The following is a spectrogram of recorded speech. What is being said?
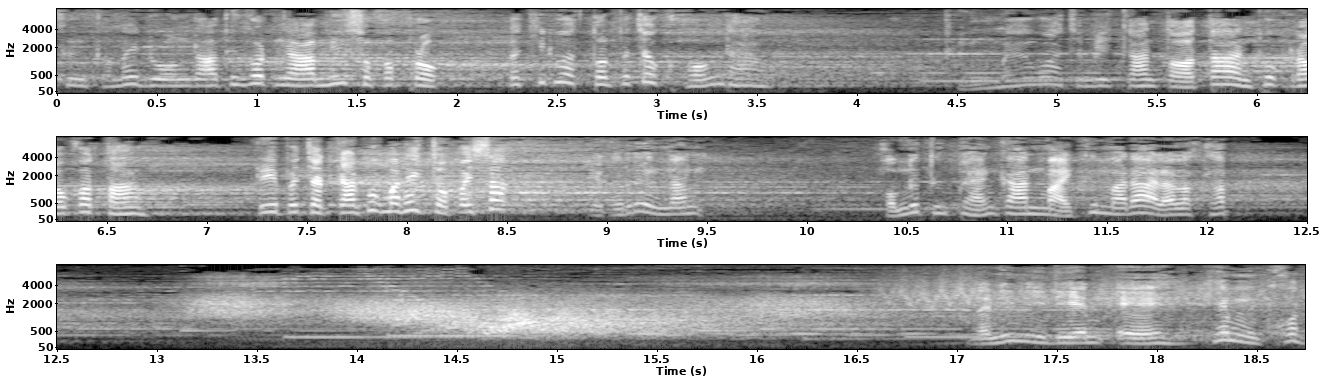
ซึ่งทำให้ดวงดาวที่งดงามนี้สกปรก และคิดว่าตนเป็นเจ้าของดาว ถึงแม้ว่าจะมีการต่อต้านพวกเราก็ตาม รีบไปจัดการพวกมันให้จบไปสักเกี่ยวกับเรื่องนั้น ผมนึกถึงแผนการใหม่ขึ้นมาได้แล้วล่ะครับ ในนี้มี DNA เข้มข้น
